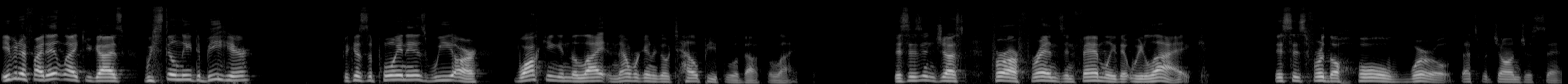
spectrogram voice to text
Even if I didn't like you guys, we still need to be here because the point is we are walking in the light and now we're going to go tell people about the light. This isn't just for our friends and family that we like, this is for the whole world. That's what John just said.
